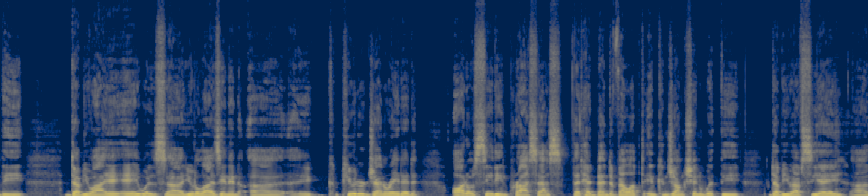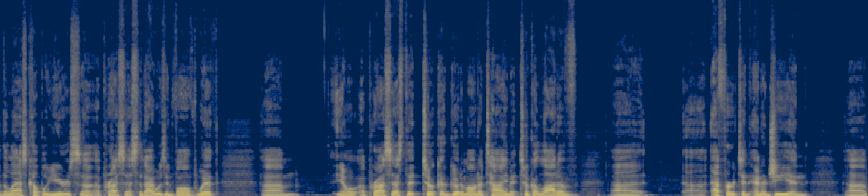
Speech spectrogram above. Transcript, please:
the WIAA was uh, utilizing an, uh, a computer generated auto seeding process that had been developed in conjunction with the WFCA uh, the last couple years, uh, a process that I was involved with. Um, you know, a process that took a good amount of time. It took a lot of uh, uh, effort and energy and uh,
